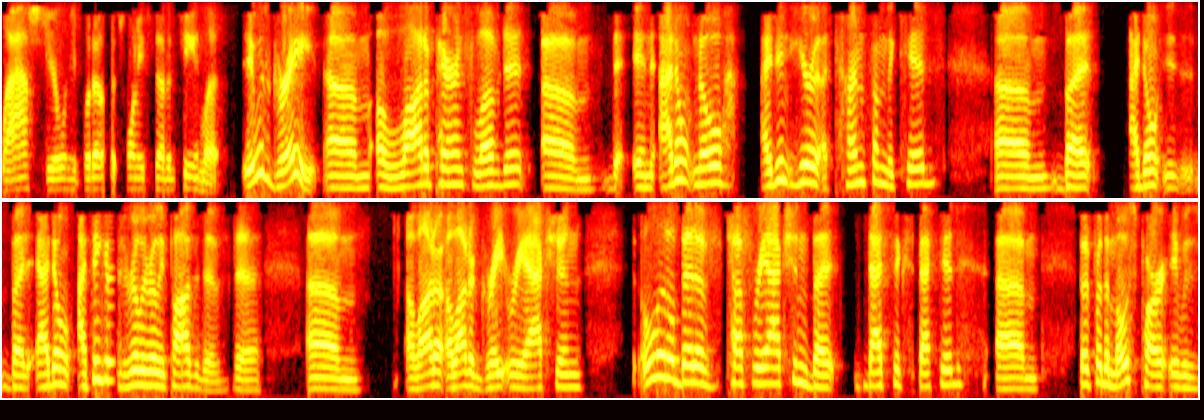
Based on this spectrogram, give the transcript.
last year when you put out the 2017 list? It was great. Um, a lot of parents loved it, um, and I don't know. I didn't hear a ton from the kids, um, but I don't. But I don't. I think it was really, really positive. The um, a lot of a lot of great reaction. A little bit of tough reaction, but that's expected. Um, but for the most part, it was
